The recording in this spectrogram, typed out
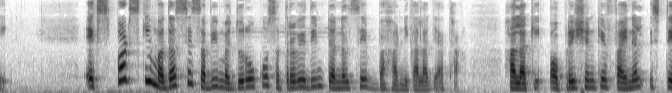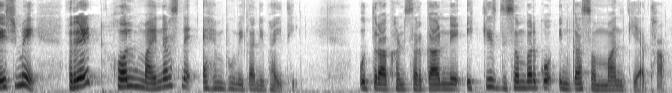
थे। एक्सपर्ट्स की मदद से सभी मजदूरों को सत्रहवें दिन टनल से बाहर निकाला गया था। हालाँकि ऑपरेशन के फाइनल स्टेज में रेड होल माइनर्स ने अहम भूमिका निभाई थी। उत्तराखंड सरकार ने 21 दिसंबर को इनका सम्मान किया था।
